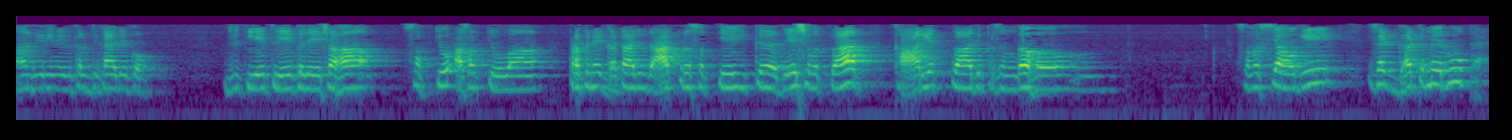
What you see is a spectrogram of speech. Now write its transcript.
आंधगिरी में विकल्प दिखाया, देखो। द्वितीय तो एक देश सत्यो असत्यो वा? प्रथम घटा जो आत्म सत्य देशवत्वाद कार्यवादि प्रसंग। समस्या होगी, इसे घट में रूप है।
